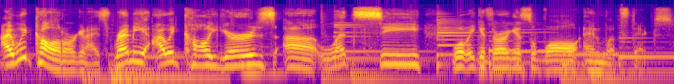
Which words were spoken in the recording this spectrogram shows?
I would call it organized. Remy, I would call yours. Uh, let's see what we can throw against the wall and what sticks.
